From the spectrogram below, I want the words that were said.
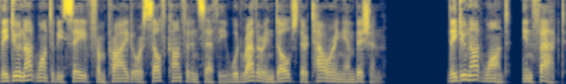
They do not want to be saved from pride or self-confidence they would rather indulge their towering ambition. They do not want, in fact,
